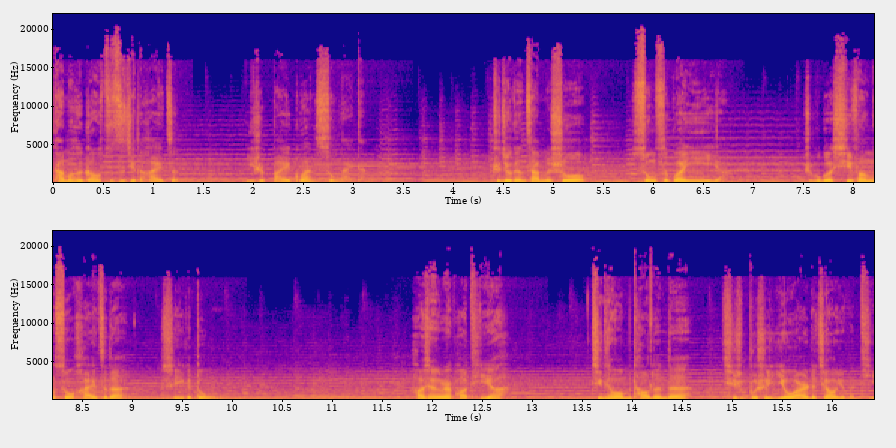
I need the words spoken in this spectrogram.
他们会告诉自己的孩子：“你是白鹳送来的。”这就跟咱们说送子观音一样，只不过西方送孩子的是一个动物。好像有点跑题啊。今天我们讨论的其实不是幼儿的教育问题。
